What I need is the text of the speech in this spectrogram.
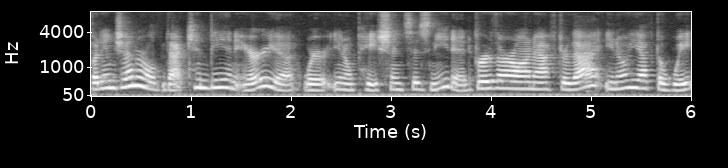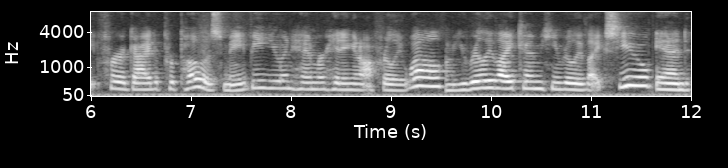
But in general, that can be an area where, you know, patience is needed. Further on after that, you know, you have to wait for a guy to propose. Maybe you and him are hitting it off really well. You really like him, he really likes you. And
